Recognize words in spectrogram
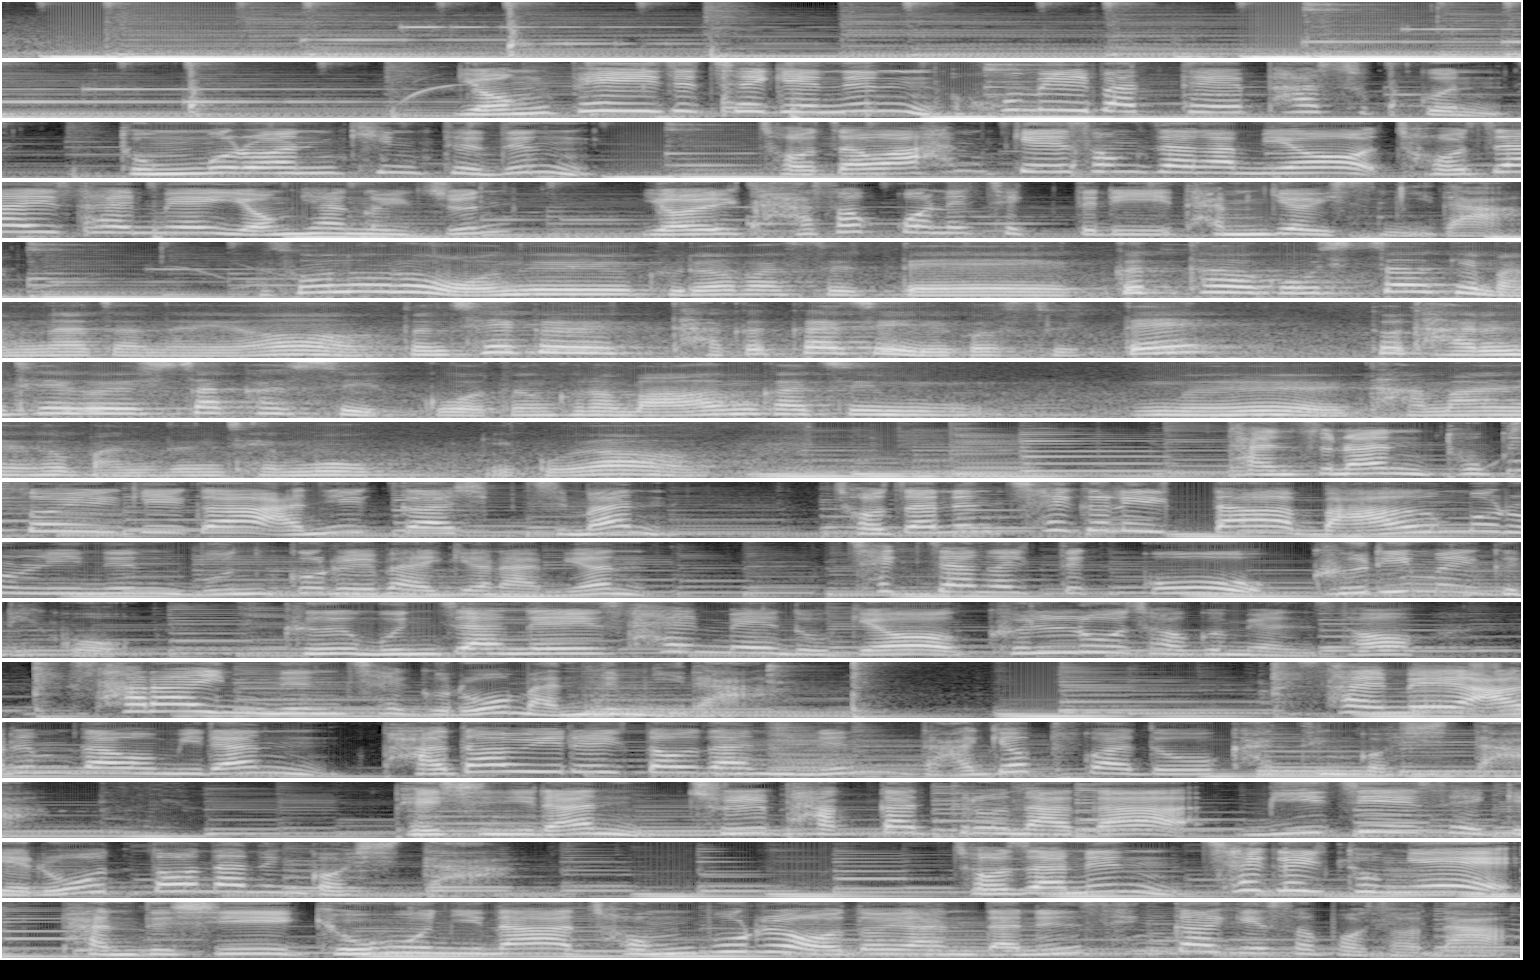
영페이지 책에는 호밀밭의 파수꾼, 동물원 킨트 등 저자와 함께 성장하며 저자의 삶에 영향을 준 15권의 책들이 담겨 있습니다. 손으로 원을 그려봤을 때 끝하고 시작이 만나잖아요. 어떤 책을 다 끝까지 읽었을 때 또 다른 책을 시작할 수 있고 어떤 그런 마음가짐을 담아내서 만든 제목이고요. 단순한 독서 일기가 아닐까 싶지만 저자는 책을 읽다 마음을 울리는 문구를 발견하면 책장을 뜯고 그림을 그리고 그 문장을 삶에 녹여 글로 적으면서 살아있는 책으로 만듭니다. 삶의 아름다움이란 바다 위를 떠다니는 낙엽과도 같은 것이다. 배신이란 줄 바깥으로 나가 미지의 세계로 떠나는 것이다. 저자는 책을 통해 반드시 교훈이나 정보를 얻어야 한다는 생각에서 벗어나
